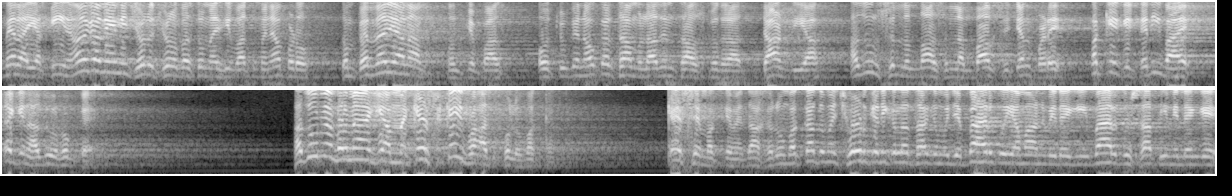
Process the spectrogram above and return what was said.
میرا یقین ہے۔ کہا، نہیں نہیں، چھوڑو چھوڑو، بس تم ایسی باتوں میں نہ پڑھو۔ تم پھر نہ جانا۔ ان کے پاس اور چونکہ نوکر تھا، ملازم تھا، اس کو ذرا ڈانٹ دیا۔ حضور صلی اللہ علیہ وسلم باغ سے چل پڑے پکے کے قریب آئے، لیکن حضور رک گئے۔ حضور نے فرمایا کہ اب میں کیسے کئی فات کھولو مکہ؟ تھا کیسے مکے میں داخل ہوں؟ مکہ تو میں چھوڑ کے نکلا تھا کہ مجھے باہر کوئی امان ملے گی، باہر کوئی ساتھی ملیں گے،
